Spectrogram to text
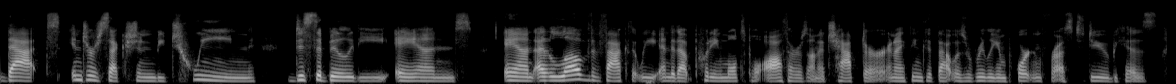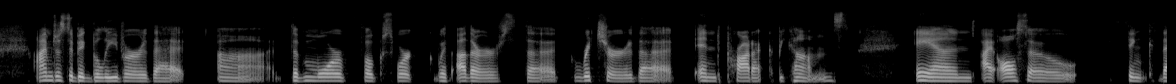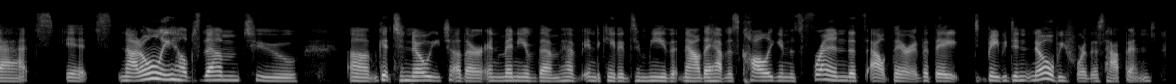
that intersection between disability and and i love the fact that we ended up putting multiple authors on a chapter and i think that that was really important for us to do because i'm just a big believer that uh, the more folks work with others the richer the end product becomes and i also think that it not only helps them to um, get to know each other. And many of them have indicated to me that now they have this colleague and this friend that's out there that they maybe didn't know before this happened.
